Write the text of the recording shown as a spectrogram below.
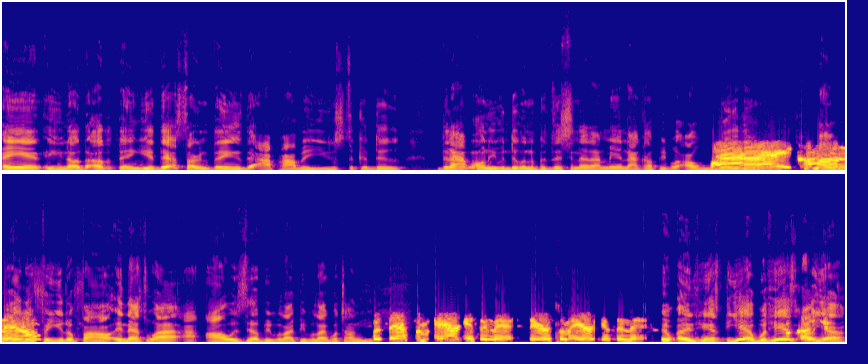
And you know, the other thing is, there's certain things that I probably used to could do that I won't even do in the position that I'm in now. Because people are waiting, Right. Come are on waiting for you to fall, and that's why I always tell people, like, people like, well, Tony, you, But there's some arrogance in that. There's some arrogance in that. and his, yeah, with his, oh yeah,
